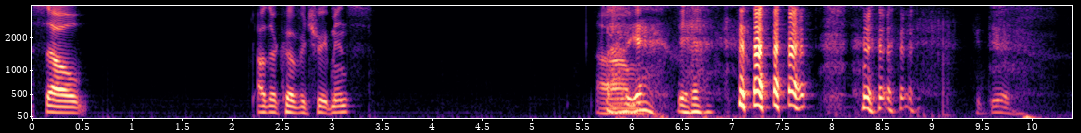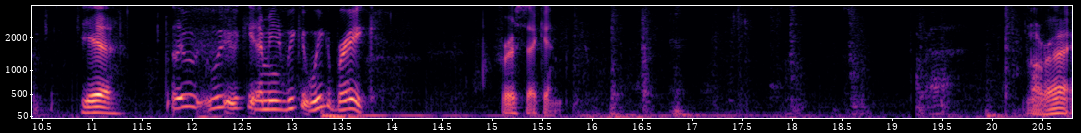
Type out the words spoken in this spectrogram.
so other COVID treatments. Um, yeah, yeah, you did. yeah. We, we, we could, I mean, we could we could break for a second. All right.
